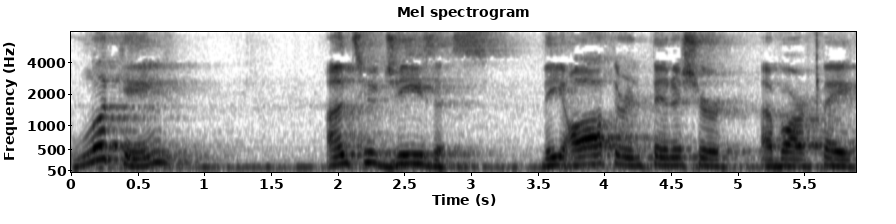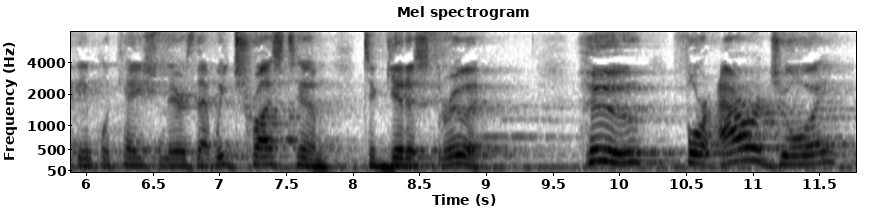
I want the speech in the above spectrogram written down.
Looking unto Jesus the author and finisher of our faith. The implication there is that we trust him to get us through it. Who, for our joy,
